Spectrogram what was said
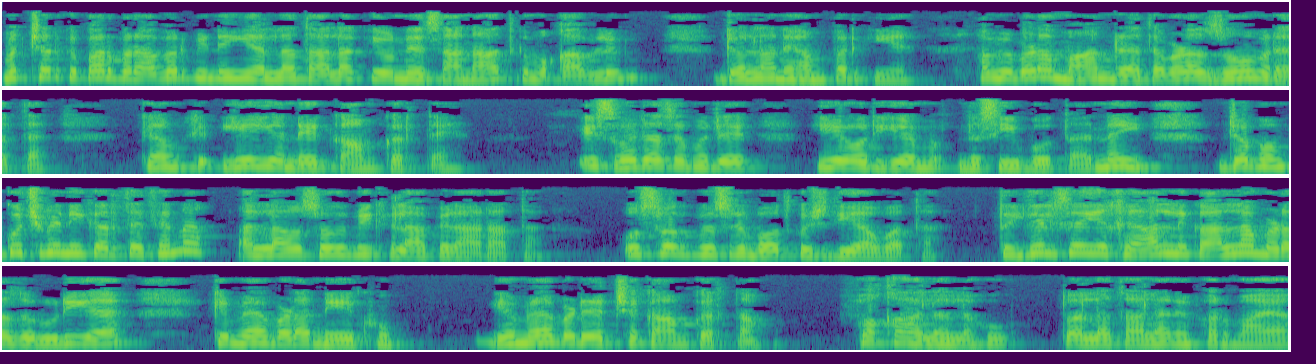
مچھر کے پر برابر بھی نہیں ہے اللہ تعالیٰ کے ان احسانات کے مقابلے میں جو اللہ نے ہم پر کیے ہمیں بڑا مان رہتا ہے، بڑا زوم رہتا ہے کہ ہم یہ یہ نیک کام کرتے ہیں۔ اس وجہ سے مجھے یہ اور یہ نصیب ہوتا ہے۔ نہیں، جب ہم کچھ بھی نہیں کرتے تھے نا، اللہ اس وقت بھی کھلا پلا رہا تھا۔ اس وقت بھی اس نے بہت کچھ دیا ہوا تھا۔ تو دل سے یہ خیال نکالنا بڑا ضروری ہے کہ میں بڑا نیک ہوں، یا میں بڑے اچھے کام کرتا ہوں۔ فقا اللہ تو اللہ تعالیٰ نے فرمایا،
